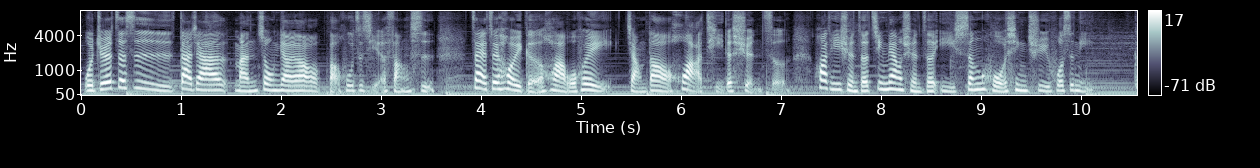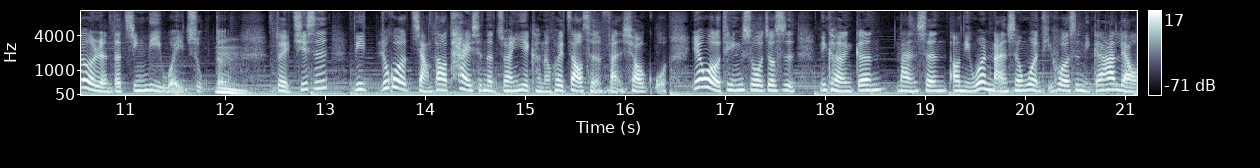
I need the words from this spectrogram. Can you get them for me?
我觉得这是大家蛮重要要保护自己的方式。在最后一个的话，我会讲到话题的选择，话题选择尽量选择以生活兴趣或是你。个人的经历为主的，嗯、对，其实你如果讲到太深的专业，可能会造成反效果。因为我有听说，就是你可能跟男生哦，你问男生问题，或者是你跟他聊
